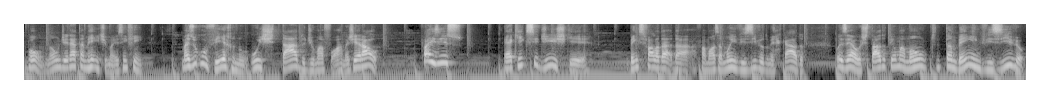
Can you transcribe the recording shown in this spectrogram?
Bom, não diretamente, mas enfim. Mas o governo, o Estado de uma forma geral, faz isso. É aqui que se diz que, bem que se fala da, da famosa mão invisível do mercado, pois é, o Estado tem uma mão que também é invisível,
